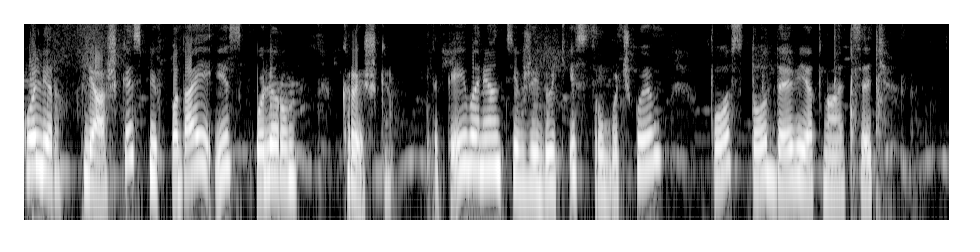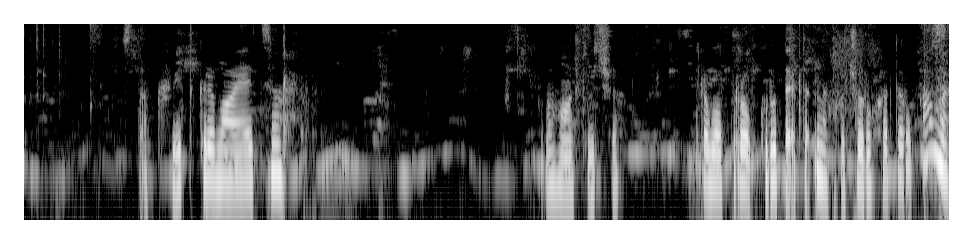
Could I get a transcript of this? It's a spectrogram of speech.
Колір пляшки співпадає із кольором кришки. Такий варіант ці вже йдуть із трубочкою по 119. Ось так відкривається. Ага, тут ще треба прокрутити. Не хочу рухати руками.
